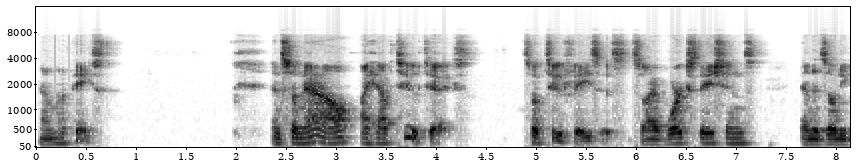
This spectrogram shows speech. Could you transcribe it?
and I'm going to paste. And so now I have two tags. So two phases. So I have workstations and the Zody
